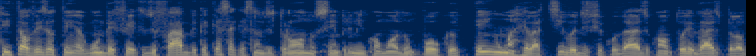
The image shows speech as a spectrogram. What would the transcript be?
E talvez eu tenha algum defeito de fábrica, que essa questão de trono sempre me incomoda um pouco. Eu tenho uma relativa dificuldade com a autoridade pela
